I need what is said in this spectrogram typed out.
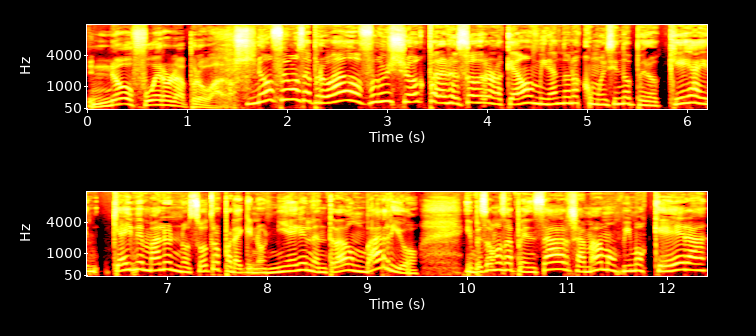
no fueron aprobados. No fuimos aprobados, fue un shock para nosotros, nos quedamos mirándonos como diciendo, pero ¿qué hay, ¿qué hay de malo en nosotros para que nos nieguen la entrada a un barrio? Y empezamos a pensar, llamamos, vimos qué era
